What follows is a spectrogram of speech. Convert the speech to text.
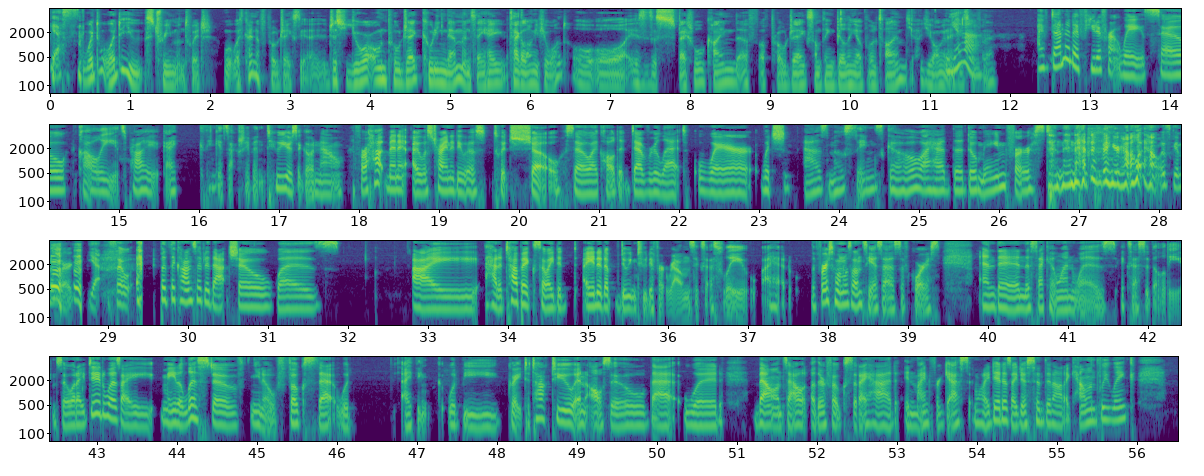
Yes. what What do you stream on Twitch? What, what kind of projects? Just your own project, coding them and saying, "Hey, tag along if you want," or, or is it a special kind of, of project, something building up over time? Do you organize yeah. I've done it a few different ways. So, golly, it's probably I I think it's actually been two years ago now. For a hot minute, I was trying to do a Twitch show. So I called it Dev Roulette, where, which, as most things go, I had the domain first and then had to figure out how it was going to work. yeah. So, but the concept of that show was I had a topic, so I did. I ended up doing two different rounds successfully. I had the first one was on CSS, of course, and then the second one was accessibility. And so what I did was I made a list of you know folks that would I think would be great to talk to, and also that would balance out other folks that I had in mind for guests. And what I did is I just sent them out a Calendly link,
